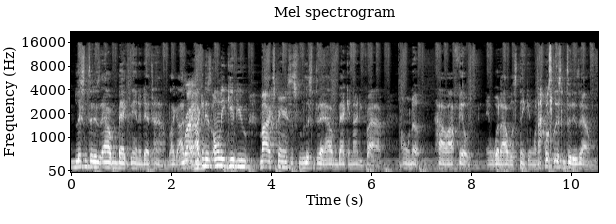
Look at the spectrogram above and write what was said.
listened to this album back then at that time. Like I, Right. I can just only give you my experiences from listening to that album back in '95 on up, how I felt and what I was thinking when I was listening to this album.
